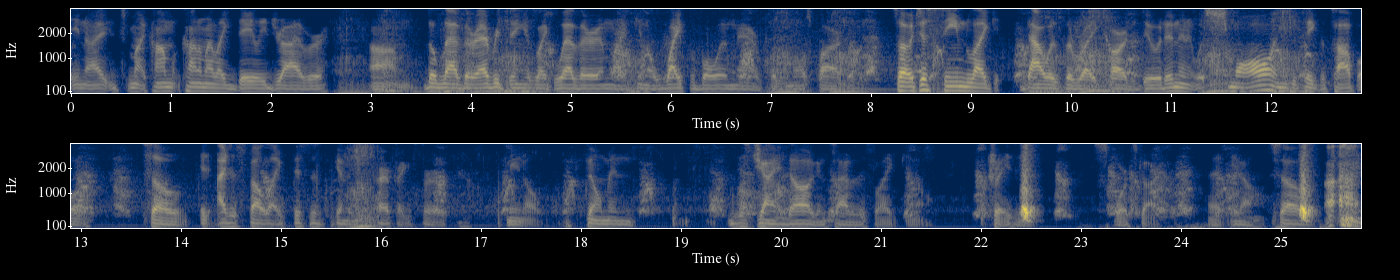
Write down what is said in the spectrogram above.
you know, it's my kind of my like daily driver. Um, the leather, everything is like leather and like you know wipeable in there for the most part. So it just seemed like that was the right car to do it in, and it was small and you could take the top off. So it, I just felt like this is gonna be perfect for you know filming this giant dog inside of this like you know crazy sports car, uh, you know. So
